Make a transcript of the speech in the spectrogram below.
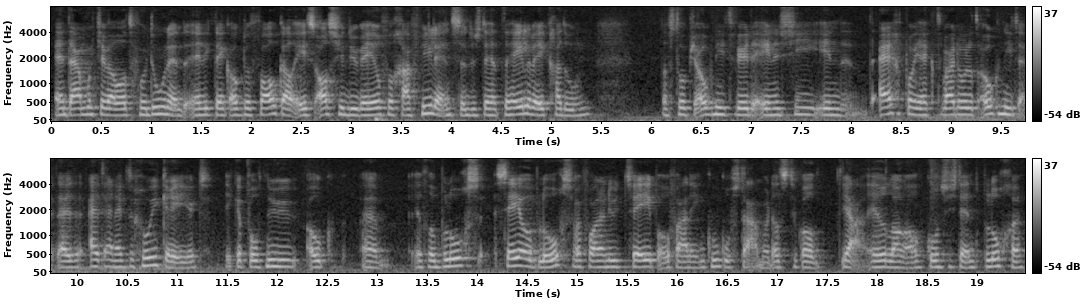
en daar moet je wel wat voor doen. En, en ik denk ook de valkuil is, als je nu weer heel veel gaat freelancen, dus de, de hele week gaat doen, dan stop je ook niet weer de energie in het eigen project, waardoor dat ook niet uiteindelijk de groei creëert. Ik heb bijvoorbeeld nu ook um, heel veel blogs, SEO-blogs, waarvan er nu twee bovenaan in Google staan. Maar dat is natuurlijk al ja, heel lang al consistent bloggen,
